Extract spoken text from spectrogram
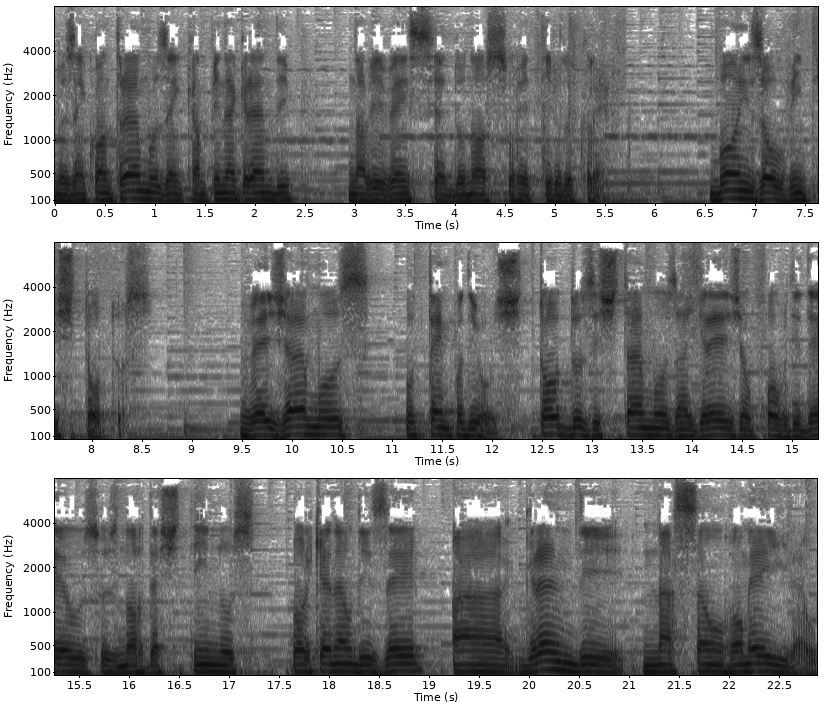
Nos encontramos em Campina Grande, na vivência do nosso Retiro do Clero. Bons ouvintes todos, vejamos o tempo de hoje. Todos estamos, a igreja, o povo de Deus, os nordestinos, por que não dizer a grande nação romeira, o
